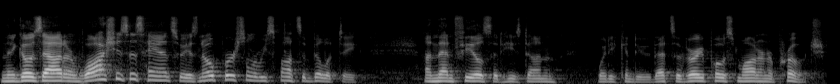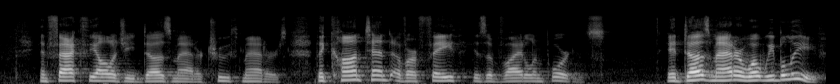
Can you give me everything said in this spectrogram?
And then he goes out and washes his hands so he has no personal responsibility and then feels that he's done what he can do. That's a very postmodern approach. In fact, theology does matter, truth matters. The content of our faith is of vital importance. It does matter what we believe.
